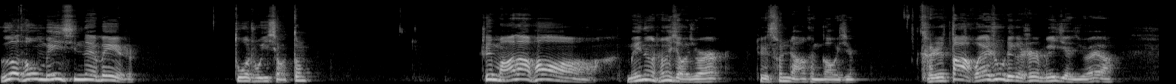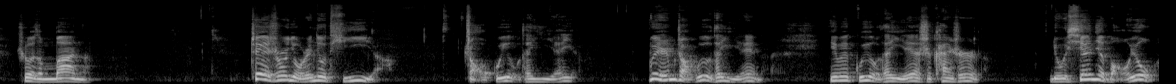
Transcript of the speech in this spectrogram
额头眉心那位置多出一小洞。这马大炮没弄成小娟儿，这村长很高兴。可是大槐树这个事儿没解决呀，这怎么办呢？这时候有人就提议啊，找鬼友他爷爷。为什么找鬼友他爷爷呢？因为鬼友他爷爷是看事儿的，有仙家保佑。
